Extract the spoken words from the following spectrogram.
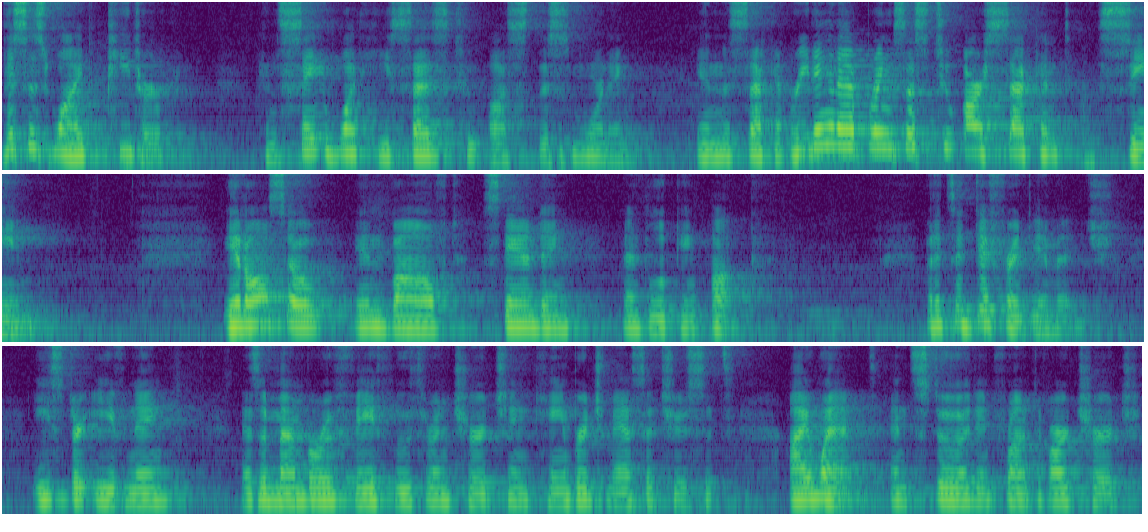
This is why Peter can say what he says to us this morning in the second reading, and that brings us to our second scene. It also involved standing and looking up, but it's a different image. Easter evening, as a member of Faith Lutheran Church in Cambridge, Massachusetts, I went and stood in front of our church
